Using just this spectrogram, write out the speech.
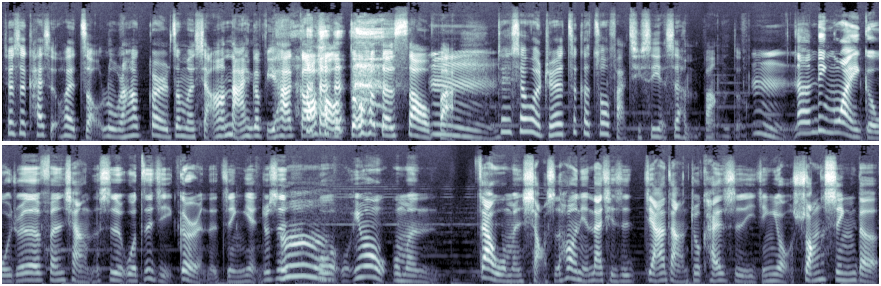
就是开始会走路，然后个儿这么小，然后拿一个比他高好多的扫把，嗯，对，所以我觉得这个做法其实也是很棒的。嗯，那另外一个我觉得分享的是我自己个人的经验，就是嗯我我因为我们在我们小时候年代，其实家长就开始已经有双薪的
